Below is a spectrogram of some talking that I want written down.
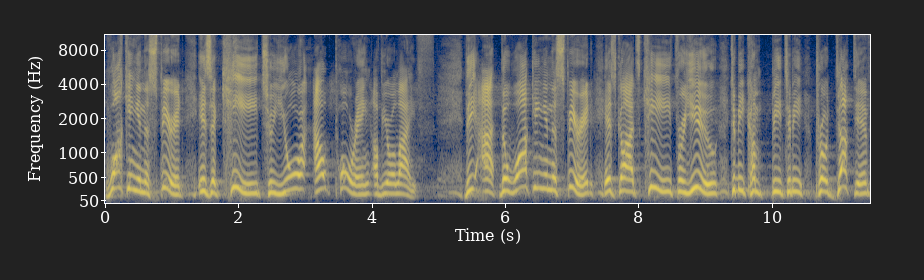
walking in the Spirit is a key to your outpouring of your life. The, uh, the walking in the Spirit is God's key for you to become, be, to be productive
